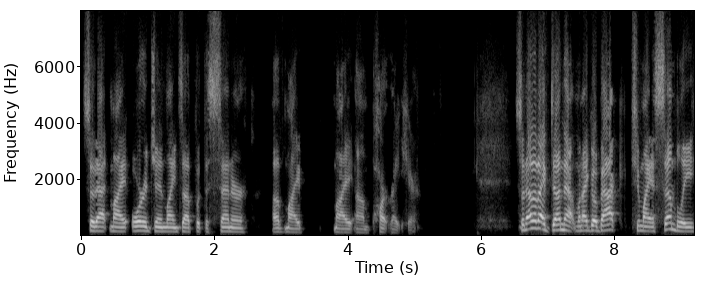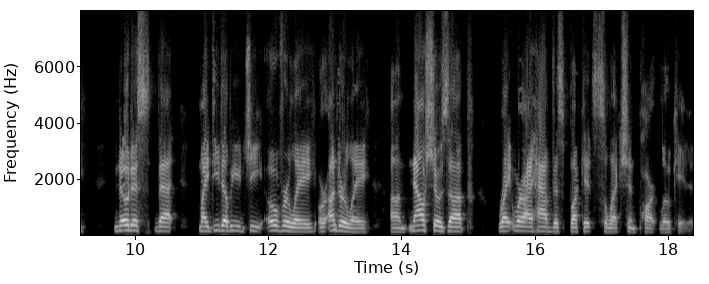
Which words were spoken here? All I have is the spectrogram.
so that my origin lines up with the center of my, my um, part right here. So now that I've done that, when I go back to my assembly, notice that my DWG overlay or underlay um, now shows up right where I have this bucket selection part located.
